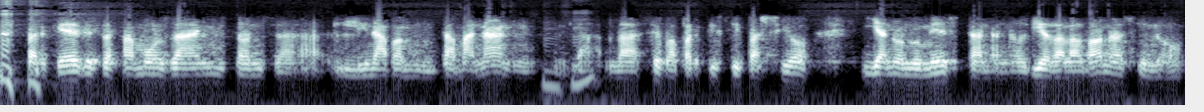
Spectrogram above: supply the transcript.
perquè des de fa molts anys doncs, uh, li anàvem demanant uh -huh. la, la seva participació, ja no només tant en el Dia de la Dona, sinó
